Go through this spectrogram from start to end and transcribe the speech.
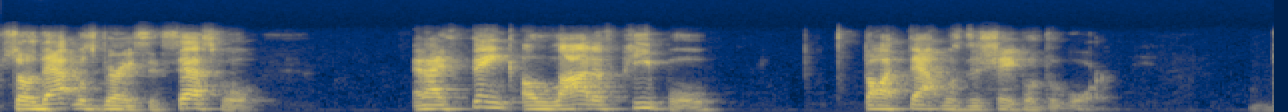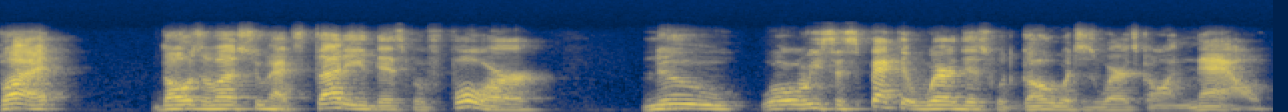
so that was very successful. And I think a lot of people thought that was the shape of the war. But those of us who had studied this before knew, well, we suspected where this would go, which is where it's gone now,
